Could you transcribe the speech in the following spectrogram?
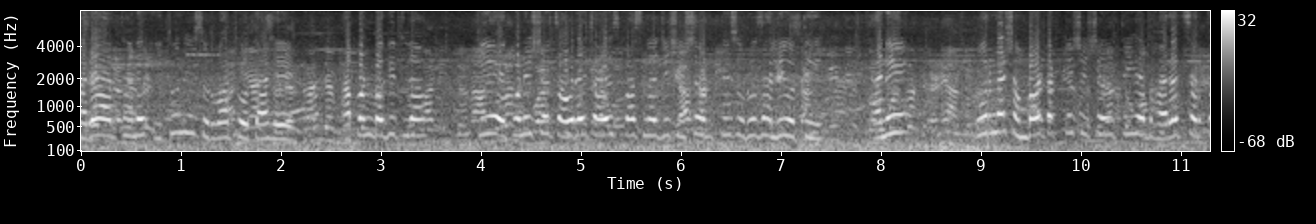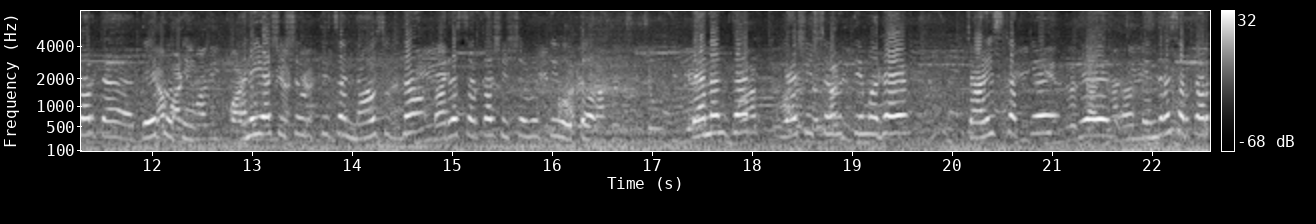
खऱ्या अर्थाने इथून ही सुरुवात होत आहे. आपण बघितलं की एकोणीसशे चौवेचाळीसपासून जी शिष्यवृत्ती सुरू झाली होती आणि पूर्ण शंभर टक्के शिष्यवृत्ती हे भारत सरकार त्या देत होती. आणि या शिष्यवृत्तीचं नाव सुद्धा भारत सरकार शिष्यवृत्ती होतं. त्यानंतर या शिष्यवृत्तीमध्ये चाळीस टक्के हे केंद्र सरकार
